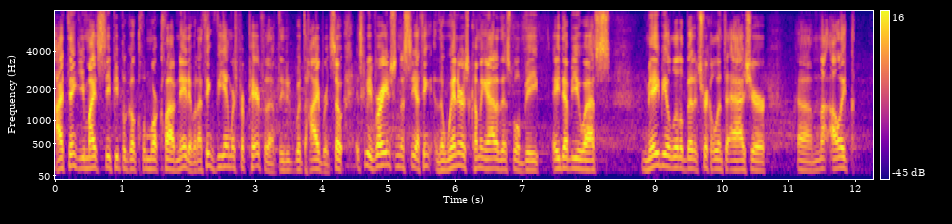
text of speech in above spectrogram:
I think you might see people go more cloud native, but I think VMware's prepared for that with the hybrid. So it's going to be very interesting to see. I think the winners coming out of this will be AWS, maybe a little bit of trickle into Azure. Um, not,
